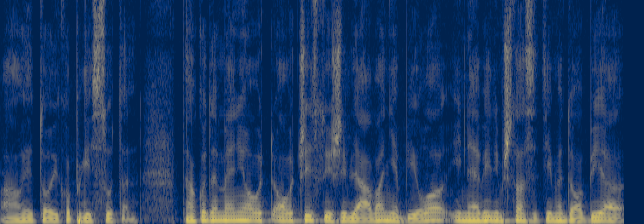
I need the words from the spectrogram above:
ali je toliko prisutan. Tako da meni ovo, ovo čisto iživljavanje bilo i ne vidim šta se time dobija uh,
